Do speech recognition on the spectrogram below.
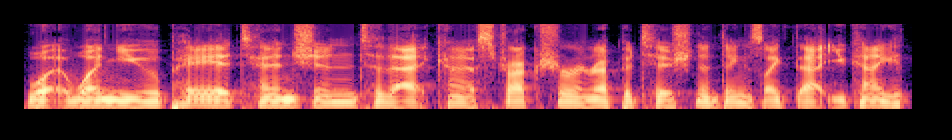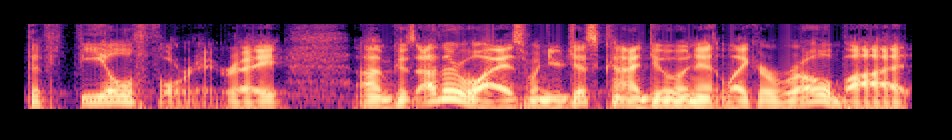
When you pay attention to that kind of structure and repetition and things like that, you kind of get the feel for it, right? Because um, otherwise, when you're just kind of doing it like a robot,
